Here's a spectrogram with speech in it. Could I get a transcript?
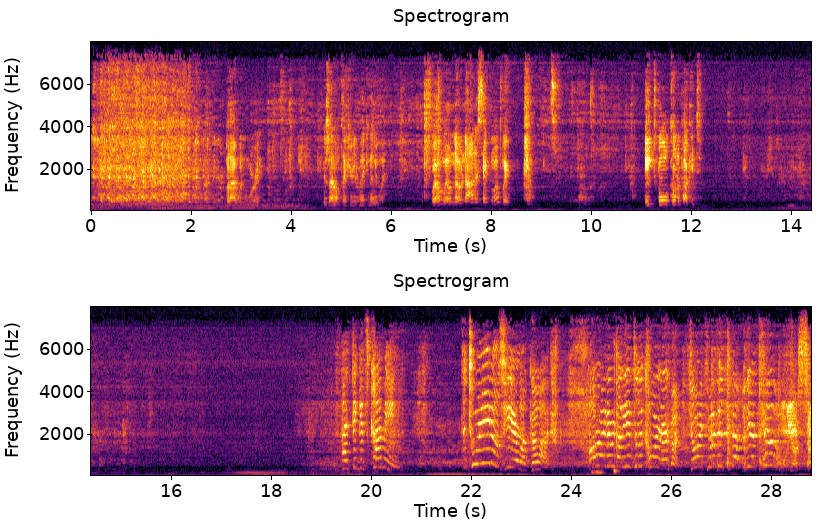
but I wouldn't worry. Because I don't think you're going to make it anyway. Well, we'll know now in a second, won't we? Eight ball corner pocket. Think it's coming. The tornado's here. Oh, God. All right, everybody into the corner. George, you and Miss Belvedere, too. Oh, you're so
